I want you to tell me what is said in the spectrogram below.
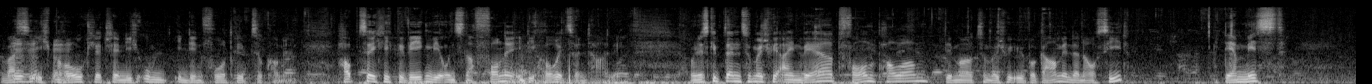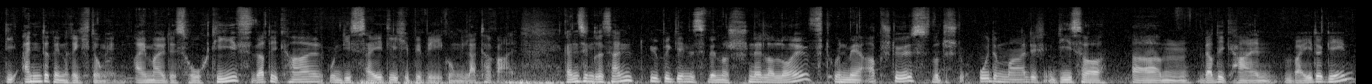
was mhm. ich mhm. brauche letztendlich, um in den Vortrieb zu kommen. Hauptsächlich bewegen wir uns nach vorne in die Horizontale. Und es gibt dann zum Beispiel einen Wert, Form Power, den man zum Beispiel über Garmin dann auch sieht. Der misst die anderen Richtungen. Einmal das Hoch-Tief, vertikal und die seitliche Bewegung, lateral. Ganz interessant übrigens, wenn man schneller läuft und mehr abstößt, würdest du automatisch in dieser ähm, vertikalen weitergehen,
